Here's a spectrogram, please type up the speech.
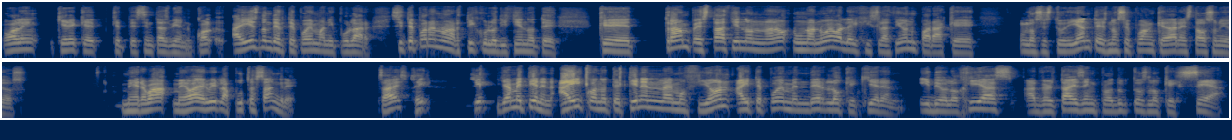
o alguien quiere que, te sientas bien. Ahí es donde te pueden manipular. Si te ponen un artículo diciéndote que Trump está haciendo una, nueva legislación para que los estudiantes no se puedan quedar en Estados Unidos, me va, me va a hervir la puta sangre. ¿Sabes? Sí. Ya me tienen. Ahí cuando te tienen la emoción, ahí te pueden vender lo que quieran. Ideologías, advertising, productos, lo que sea.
